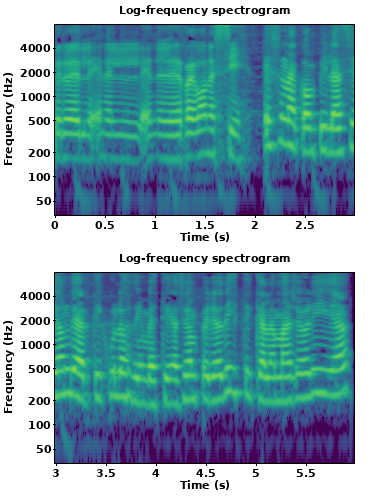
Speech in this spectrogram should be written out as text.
pero el- en, el, en el de Ragones sí. Es una compilación de artículos de investigación periodística, la mayoría,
